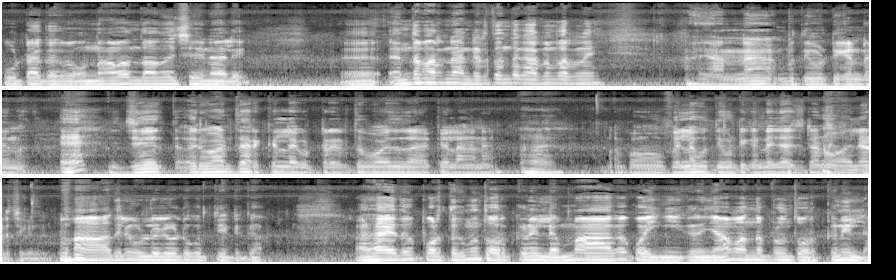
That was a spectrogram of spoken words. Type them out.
കൂട്ടാക്ക. ഒന്നാമത് എന്താണെന്ന് വെച്ച് കഴിഞ്ഞാൽ എന്താ പറഞ്ഞ? എന്റെ അടുത്ത് എന്താ കാരണം പറഞ്ഞേ? എന്നെ ബുദ്ധിമുട്ടിക്കണ്ടെന്ന്. ഇജ് ഒരുപാട് തിരക്കല്ലേ കുട്ടിയുടെ അടുത്ത് പോയത് ഇതാക്കല്ല അങ്ങനെ. അപ്പൊ പിന്നെ ബുദ്ധിമുട്ടിക്കണ്ടേ വിചാരിച്ചിട്ടാണ് വാതിലടച്ചിരിക്കുന്നത് വാതിൽ ഉള്ളിലോട്ട് കുത്തിയിട്ടിക്ക. അതായത് പുറത്തുനിന്ന് തുറക്കണില്ല ഉമ്മ ആകെ കൊയങ്ങിക്കണ്. ഞാൻ വന്നപ്പോഴും തുറക്കണില്ല.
